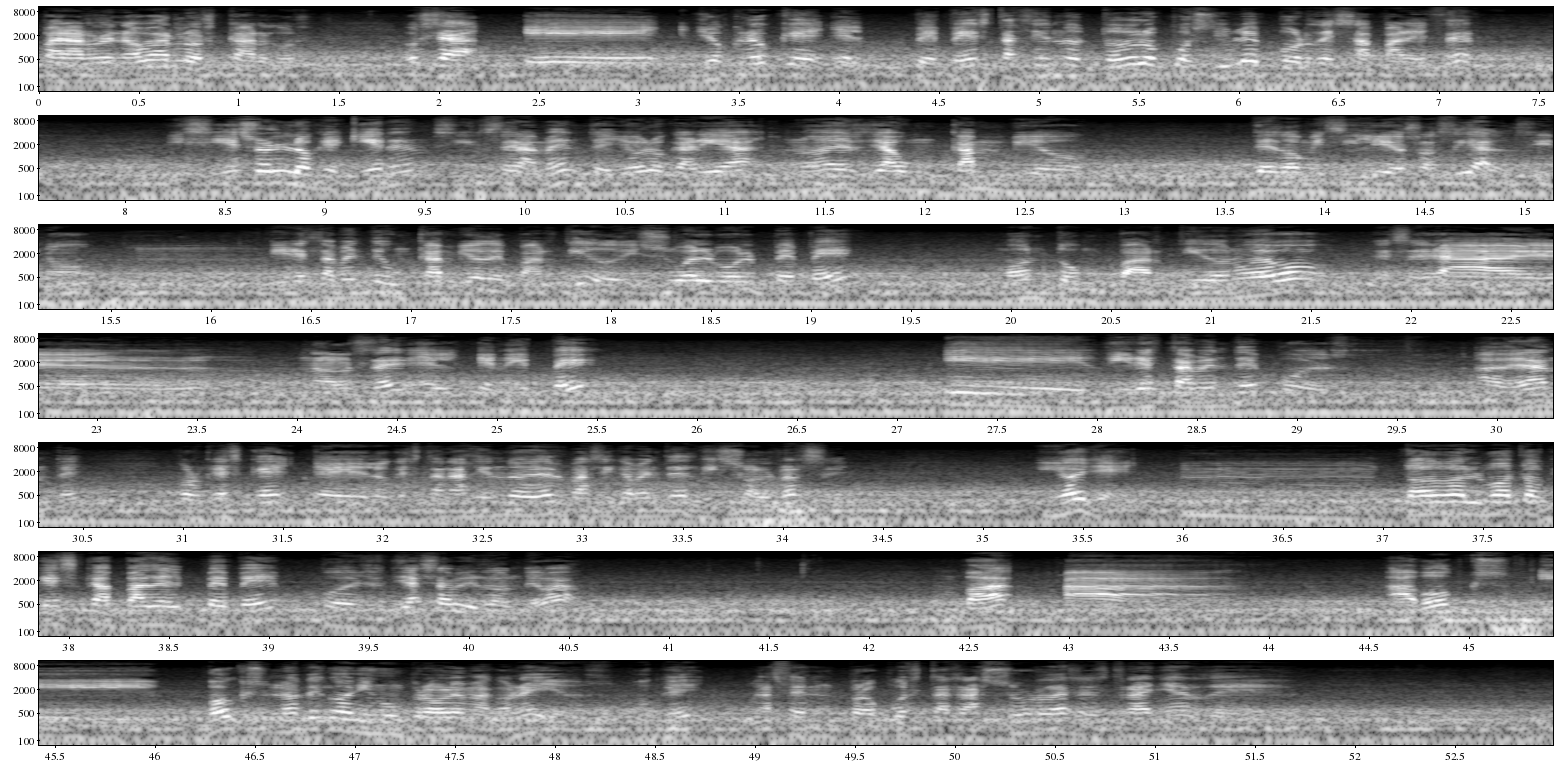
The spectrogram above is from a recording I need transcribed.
para renovar los cargos. O sea, eh, yo creo que el PP está haciendo todo lo posible por desaparecer. Y si eso es lo que quieren, sinceramente, yo lo que haría no es ya un cambio de domicilio social, sino directamente un cambio de partido. Disuelvo el PP, monto un partido nuevo, que será el, no lo sé, el NP, y directamente pues adelante, porque es que eh, lo que están haciendo es básicamente disolverse. Y oye, mmm, todo el voto que escapa del PP, pues ya sabéis dónde va. Va a, a Vox y Vox no tengo ningún problema con ellos, ¿ok? Hacen propuestas absurdas, extrañas de...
